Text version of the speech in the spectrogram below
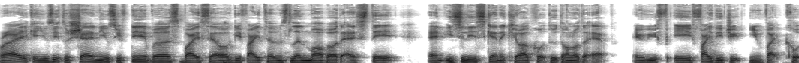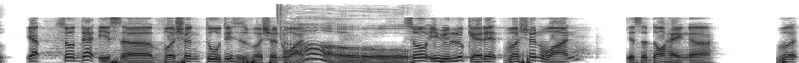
right? You can use it to share news with neighbors, buy, sell, or give items, learn more about the estate, and easily scan a QR code to download the app. And with a five-digit invite code. Yep. So that is uh version two. This is version one. Oh, So if you look at it, version one is a door hanger. Ver-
